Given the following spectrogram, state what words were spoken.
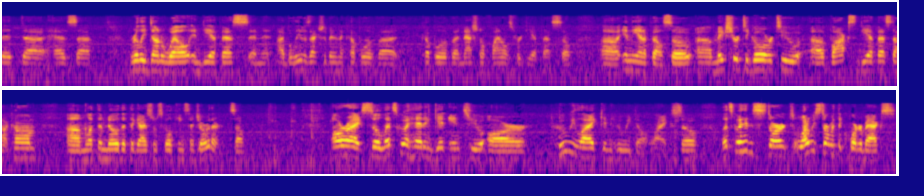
that uh, has uh, really done well in DFS, and I believe has actually been in a couple of uh, couple of national finals for DFS. So uh, in the NFL. So uh, make sure to go over to uh, VoxDFS.com. Um, let them know that the guys from Skull King sent you over there. So. All right, so let's go ahead and get into our who we like and who we don't like. So let's go ahead and start. Why don't we start with the quarterbacks?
